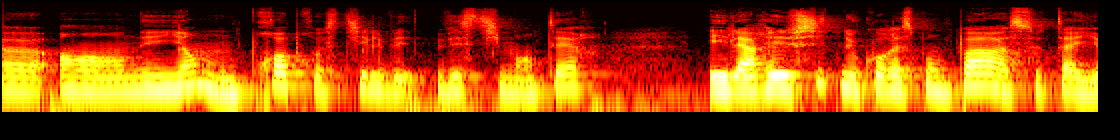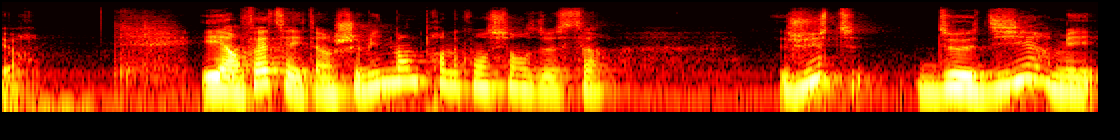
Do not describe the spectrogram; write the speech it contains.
euh, en ayant mon propre style vestimentaire. Et la réussite ne correspond pas à ce tailleur. Et en fait, ça a été un cheminement de prendre conscience de ça. Juste de dire, mais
